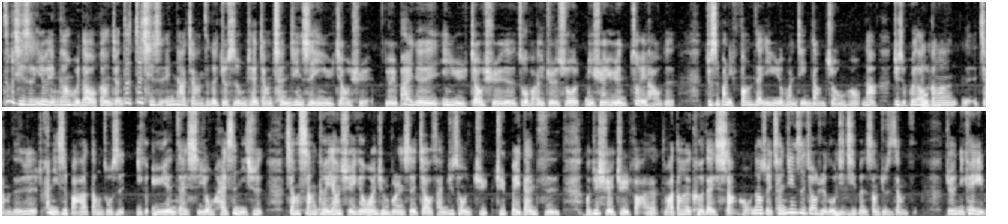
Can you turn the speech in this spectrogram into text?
这个其实有点，刚回到刚刚讲，这这其实 Anita 讲这个就是我们现在讲沉浸式英语教学，有一派的英语教学的做法，就觉得说你学语言最好的。就是把你放在英语的环境当中，哈，那就是回到我刚刚讲的，就是看你是把它当做是一个语言在使用，还是你是像上课一样学一个完全不认识的教材，你去从句去背单词，我去学句法，把它当个课在上，哈。那所以沉浸式教学逻辑基本上就是这样子，就是你可以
